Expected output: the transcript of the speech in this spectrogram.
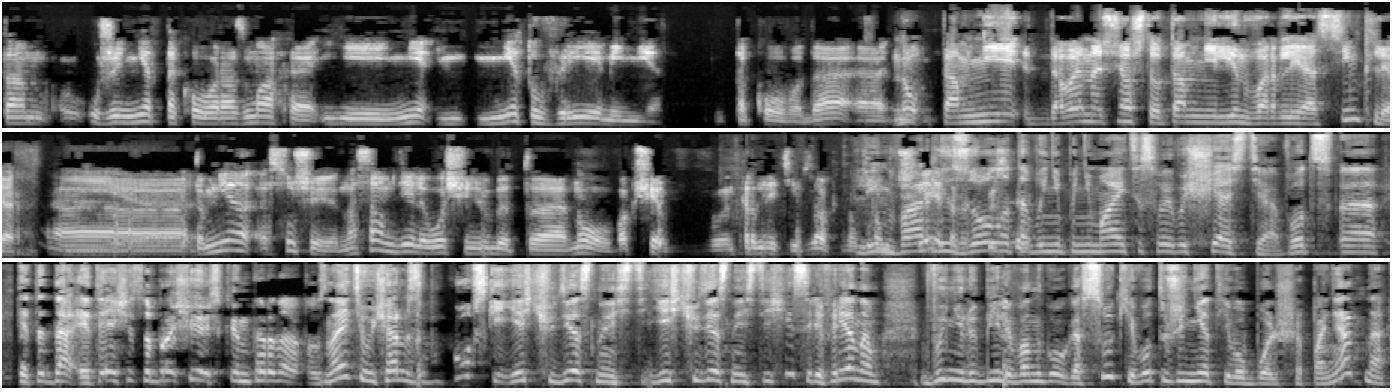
там уже нет такого размаха и не, нету времени такого, да. Э, ну, там не... Давай начнем, что там не Лин Варли, а Синклер. А, да мне, слушай, на самом деле очень любят, э, ну, вообще в интернете и в западном Линварли золото, вы не понимаете своего счастья. Вот э, это да, это я сейчас обращаюсь к интернету. Знаете, у Чарльза Буковски есть чудесные, есть чудесные стихи с рефреном «Вы не любили Ван Гога, суки, вот уже нет его больше». Понятно?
